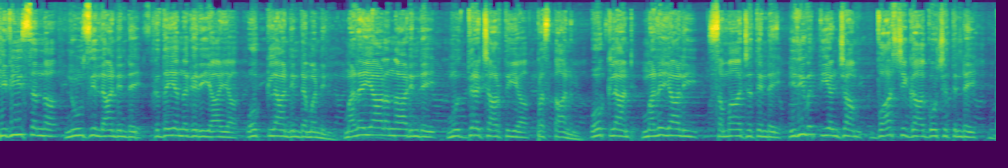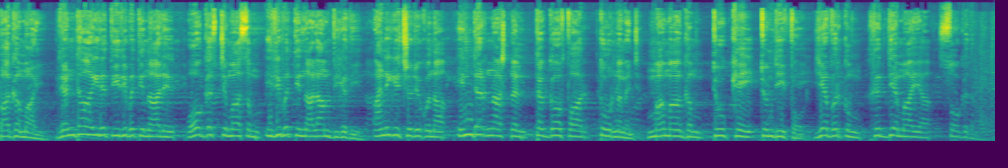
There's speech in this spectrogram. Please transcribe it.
കിവീസ് എന്ന ന്യൂസിലാൻഡിന്റെ ഹൃദയനഗരിയായ ഓക്ലാൻഡിന്റെ മണ്ണിൽ മലയാള നാടിന്റെ മുദ്ര ചാർത്തിയ പ്രസ്ഥാനം. ഓക്ലാൻഡ് മലയാളി സമാജത്തിന്റെ ഇരുപത്തിയഞ്ചാം വാർഷികാഘോഷത്തിന്റെ ഭാഗമായി രണ്ടായിരത്തി ഇരുപത്തിനാല് ഓഗസ്റ്റ് മാസം ഇരുപത്തിനാലാം തീയതി അണിയിച്ചൊരുക്കുന്ന international tug of war tournament മാമാങ്കം ടു കെ ട്വന്റി ഫോർ. ഏവർക്കും ഹൃദ്യമായ സ്വാഗതം.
